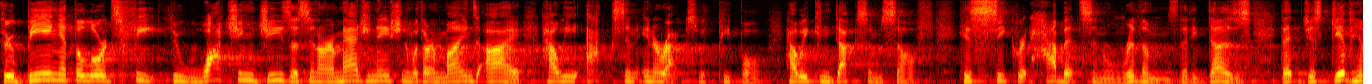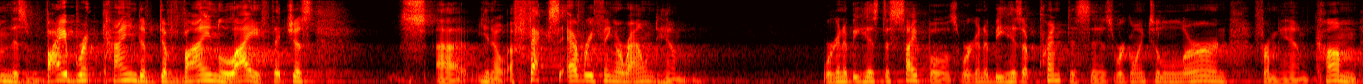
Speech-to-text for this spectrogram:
through being at the Lord's feet, through watching Jesus in our imagination with our mind's eye, how he acts and interacts with people, how he conducts himself, his secret habits and rhythms that he does that just give him this vibrant kind of divine life that just, uh, you know, affects everything around him. We're going to be his disciples. We're going to be his apprentices. We're going to learn from him. Come,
